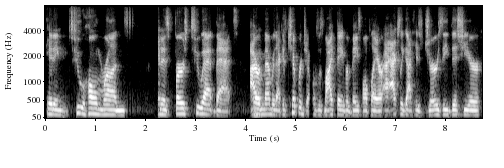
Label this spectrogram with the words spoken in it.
hitting two home runs in his first two at bats. I remember that because Chipper Jones was my favorite baseball player. I actually got his jersey this year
